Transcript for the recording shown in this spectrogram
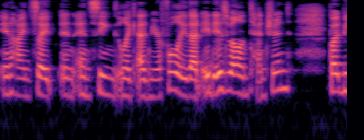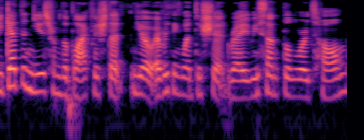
in hindsight and, and seeing like Edmure fully that it is well intentioned, but we get the news from the Blackfish that yo everything went to shit, right? We sent the lords home,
